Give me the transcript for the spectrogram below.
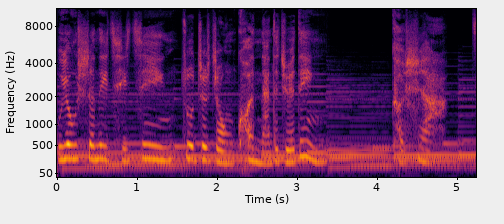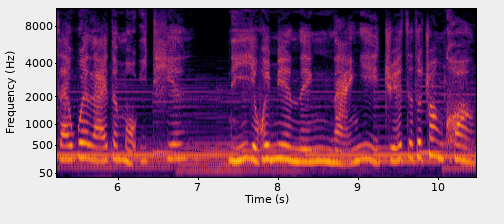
不用身临其境做这种困难的决定。可是啊，在未来的某一天，你也会面临难以抉择的状况。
